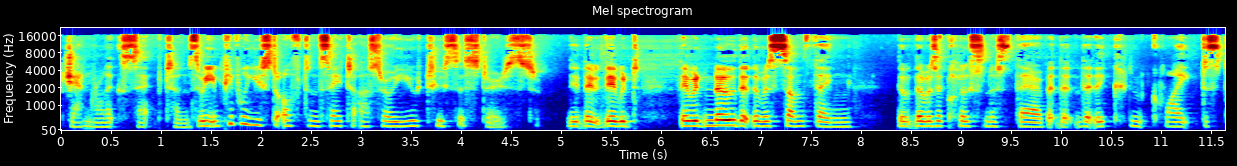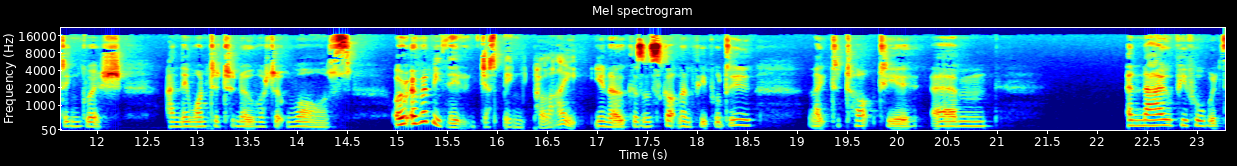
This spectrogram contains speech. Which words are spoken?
general acceptance. Mean, people used to often say to us, "Are you two sisters?" They, they, they would they would know that there was something, that there was a closeness there, but that, that they couldn't quite distinguish, and they wanted to know what it was, or, or maybe they were just being polite, you know, because in Scotland people do like to talk to you. Um, and now people would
